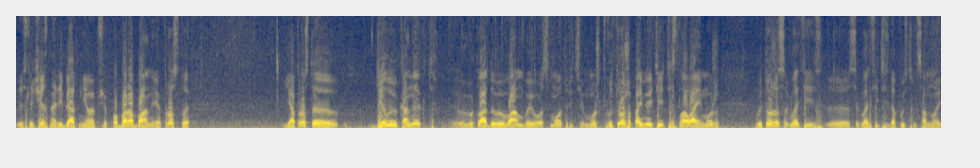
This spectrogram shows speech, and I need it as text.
если честно, ребят, мне вообще по барабану. Я просто, я просто делаю коннект, выкладываю вам, вы его смотрите. Может, вы тоже поймете эти слова, и может, вы тоже согласитесь, э, согласитесь, допустим, со мной,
